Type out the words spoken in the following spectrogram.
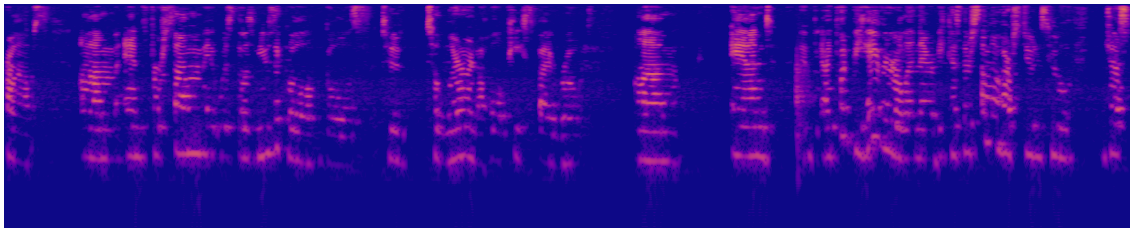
prompts, um, and for some, it was those musical goals to to learn a whole piece by rote. Um, and I put behavioral in there because there's some of our students who just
